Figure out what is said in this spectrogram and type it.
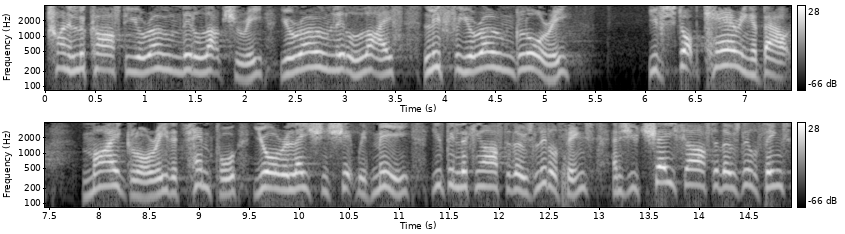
trying to look after your own little luxury, your own little life, live for your own glory. You've stopped caring about my glory, the temple, your relationship with me. You've been looking after those little things, and as you chase after those little things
